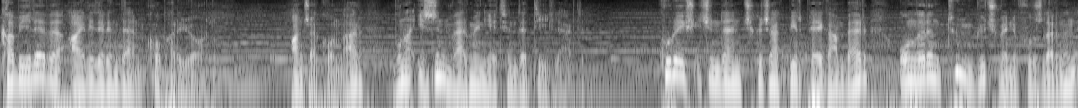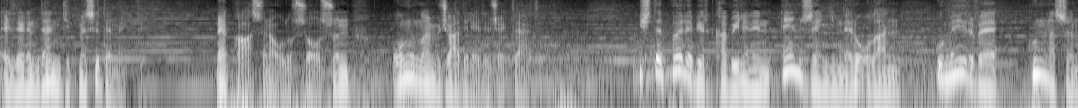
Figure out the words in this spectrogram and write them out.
kabile ve ailelerinden koparıyordu. Ancak onlar buna izin verme niyetinde değillerdi. Kureyş içinden çıkacak bir peygamber onların tüm güç ve nüfuzlarının ellerinden gitmesi demekti. Ne pahasına olursa olsun onunla mücadele edeceklerdi. İşte böyle bir kabilenin en zenginleri olan Umeyr ve Hunnas'ın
